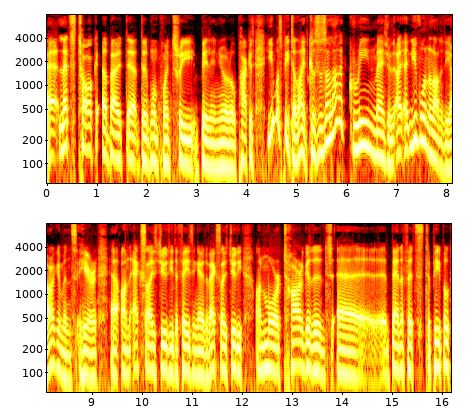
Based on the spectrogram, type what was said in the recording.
uh, let's talk about uh, the 1.3 billion euro package. You must be delighted because there's a lot of green measures. You've won a lot of the arguments here uh, on excise duty, the phasing out of excise duty, on more targeted uh, benefits to people.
